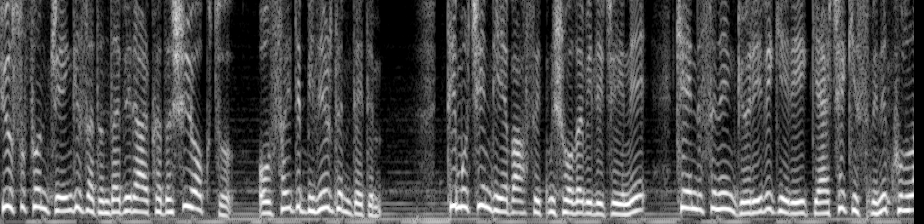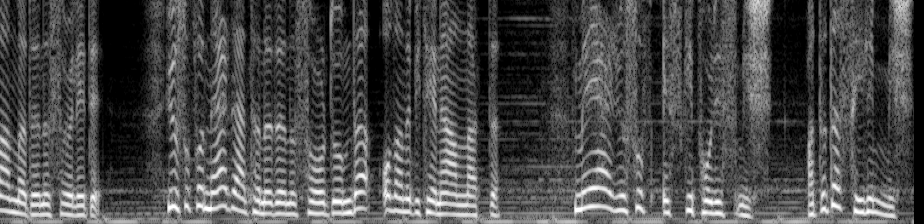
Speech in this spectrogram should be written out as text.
Yusuf'un Cengiz adında bir arkadaşı yoktu. Olsaydı bilirdim dedim. Timuçin diye bahsetmiş olabileceğini, kendisinin görevi gereği gerçek ismini kullanmadığını söyledi. Yusuf'u nereden tanıdığını sorduğumda olanı biteni anlattı. Meğer Yusuf eski polismiş. Adı da Selim'miş.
